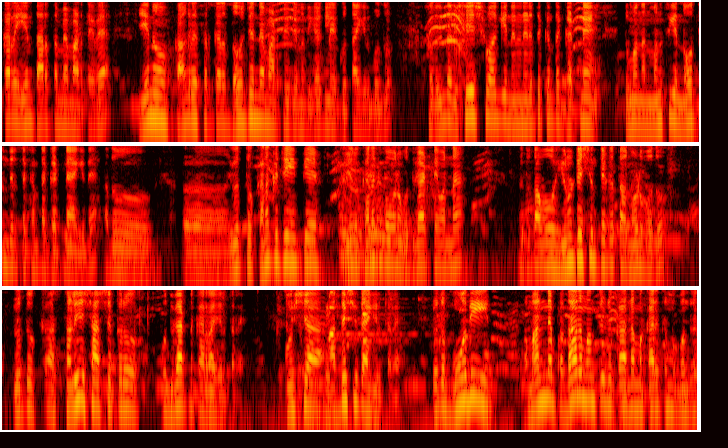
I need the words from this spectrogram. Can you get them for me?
ಸರ್ಕಾರ ಏನ್ ತಾರತಮ್ಯ ಮಾಡ್ತಾ ಇದೆ, ಏನು ಕಾಂಗ್ರೆಸ್ ಸರ್ಕಾರ ದೌರ್ಜನ್ಯ ಮಾಡ್ತಾ ಇದೆ ಅನ್ನೋದು ಈಗಾಗಲೇ ಗೊತ್ತಾಗಿರ್ಬೋದು. ಅದರಿಂದ ವಿಶೇಷವಾಗಿ ನನ್ನ ನಡೀತಕ್ಕಂಥ ಘಟನೆ ತುಂಬ ನನ್ನ ಮನಸ್ಸಿಗೆ ನೋವು ತಂದಿರತಕ್ಕಂಥ ಘಟನೆ ಆಗಿದೆ. ಅದು ಇವತ್ತು ಕನಕ ಜಯಂತಿ, ಏನು ಕನಕ ಭವನ ಉದ್ಘಾಟನೆಯನ್ನ ಇವತ್ತು ತಾವು ಇನ್ವಿಟೇಷನ್ ತೆಗೆದು ತಾವು ನೋಡ್ಬೋದು. ಇವತ್ತು ಸ್ಥಳೀಯ ಶಾಸಕರು ಉದ್ಘಾಟನಕಾರರಾಗಿರ್ತಾರೆ. ಬಹುಶಃ ಅಧ್ಯಕ್ಷತೆ ಆಗಿರ್ತಾರೆ. ಇವತ್ತು ಮೋದಿ ಮಾನ್ಯ ಪ್ರಧಾನಮಂತ್ರಿಗಳು ನಮ್ಮ ಕಾರ್ಯಕ್ರಮಕ್ಕೆ ಬಂದರೆ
